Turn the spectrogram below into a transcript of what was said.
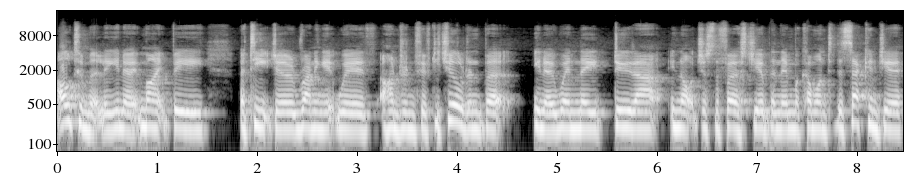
ultimately, you know, it might be a teacher running it with 150 children, but you know, when they do that, not just the first year, but then we'll come on to the second year,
